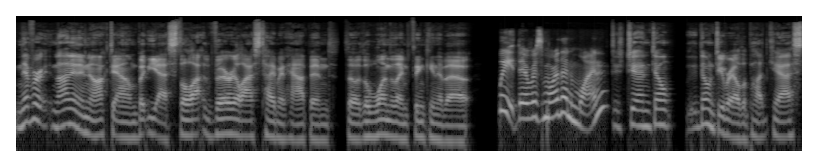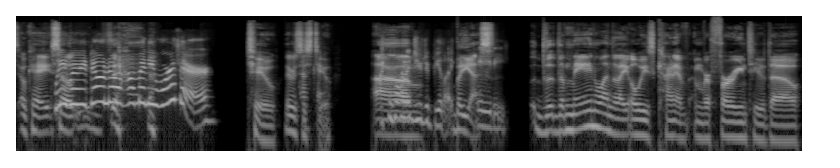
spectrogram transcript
Never, not in a knockdown, but yes, the la- very last time it happened, the the one that I'm thinking about. Wait, there was more than one. Jen, don't don't derail the podcast, okay? Wait, wait, I don't know how many were there. two. There was just Okay. two. I wanted Um, you to be like but yes. eighty. the the main one that I always kind of am referring to though,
